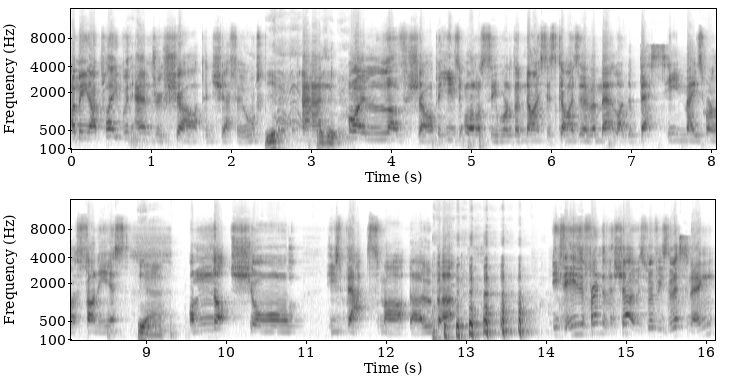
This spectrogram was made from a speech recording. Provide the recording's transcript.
I mean, I played with Andrew Sharp in Sheffield. Yeah. And I love Sharp. He's honestly one of the nicest guys I've ever met, like the best teammates, one of the funniest. Yeah. I'm not sure he's that smart, though, but he's, he's a friend of the show, so if he's listening,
